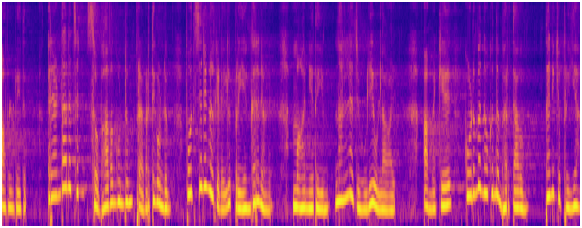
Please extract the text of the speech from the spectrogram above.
അവളുടേത്. രണ്ടാനച്ഛൻ സ്വഭാവം കൊണ്ടും പ്രവൃത്തി കൊണ്ടും പൊതുജനങ്ങൾക്കിടയിൽ പ്രിയങ്കരനാണ്. മാന്യതയും നല്ല ജോലിയുള്ള ആൾ. അമ്മയ്ക്ക് കുടുംബം നോക്കുന്ന ഭർത്താവും തനിക്ക് പ്രിയ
